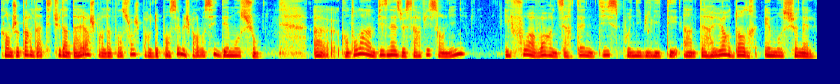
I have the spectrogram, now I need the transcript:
quand je parle d'attitude intérieure, je parle d'intention, je parle de pensée, mais je parle aussi d'émotion. Euh, quand on a un business de service en ligne, il faut avoir une certaine disponibilité intérieure d'ordre émotionnel.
